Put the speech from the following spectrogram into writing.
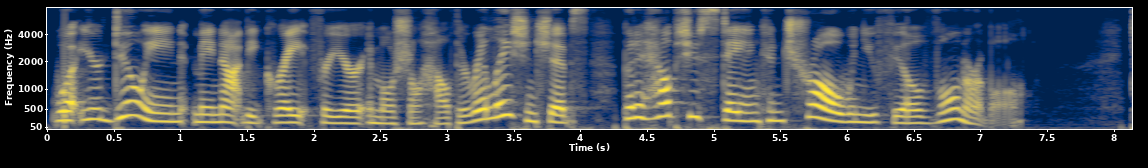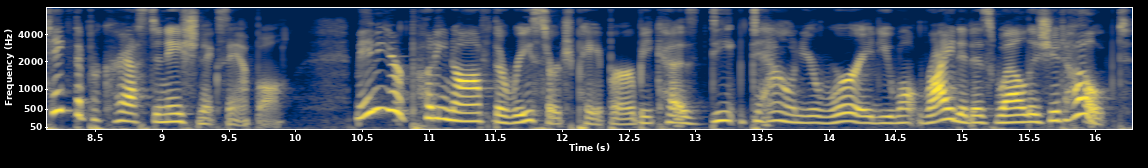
What you're doing may not be great for your emotional health or relationships, but it helps you stay in control when you feel vulnerable. Take the procrastination example. Maybe you're putting off the research paper because deep down you're worried you won't write it as well as you'd hoped.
